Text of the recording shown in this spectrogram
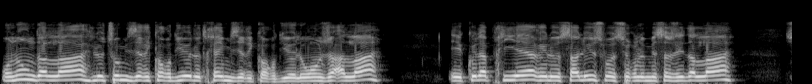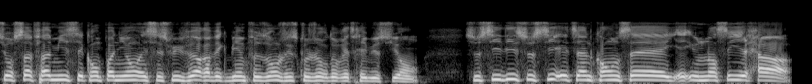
Au nom d'Allah, le tout miséricordieux, le très miséricordieux, louange à Allah, et que la prière et le salut soient sur le messager d'Allah, sur sa famille, ses compagnons et ses suiveurs avec bienfaisance jusqu'au jour de rétribution. Ceci dit, ceci est un conseil et une nasiha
